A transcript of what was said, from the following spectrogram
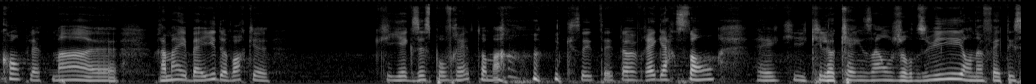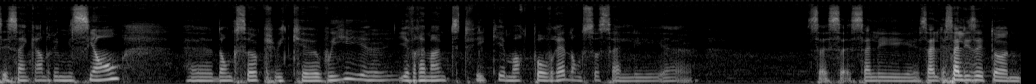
complètement, vraiment ébahis de voir que qui existe pour vrai, Thomas. C'était un vrai garçon euh, qui, qui, a 15 ans aujourd'hui. On a fêté ses 5 ans de rémission. Euh, donc ça, puis que oui, euh, il y a vraiment une petite fille qui est morte pour vrai. Donc ça, ça les, ça, ça, les, ça, les étonne.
